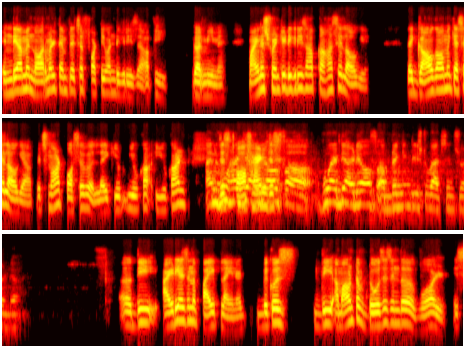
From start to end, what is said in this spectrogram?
india में normal temperature 41 degrees है अभी गर्मी में minus 20 degrees आप कहाँ से लाओगे like गांव गांव में कैसे लाओगे आप it's not possible like you you can't you can't And who just had the offhand idea just- of uh, who had the idea of uh, bringing these two vaccines to India? uh, the idea is in the pipeline it, because the amount of doses in the world is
